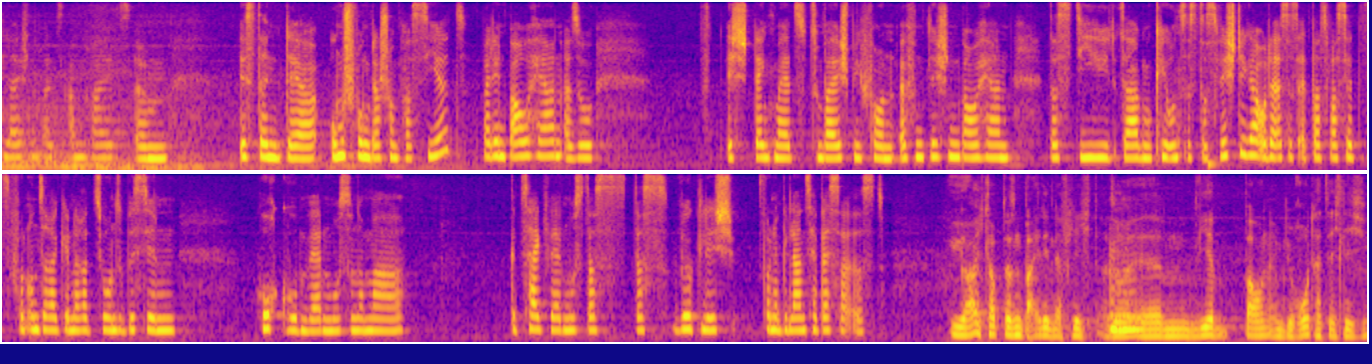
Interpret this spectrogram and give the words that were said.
Vielleicht noch als Anreiz, ähm, ist denn der Umschwung da schon passiert bei den Bauherren? Also ich denke mal jetzt zum Beispiel von öffentlichen Bauherren, dass die sagen, okay, uns ist das wichtiger oder ist das etwas, was jetzt von unserer Generation so ein bisschen hochgehoben werden muss und nochmal gezeigt werden muss, dass das wirklich von der Bilanz her besser ist. Ja, ich glaube, da sind beide in der Pflicht. Also mhm. ähm, wir bauen im Büro tatsächlich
